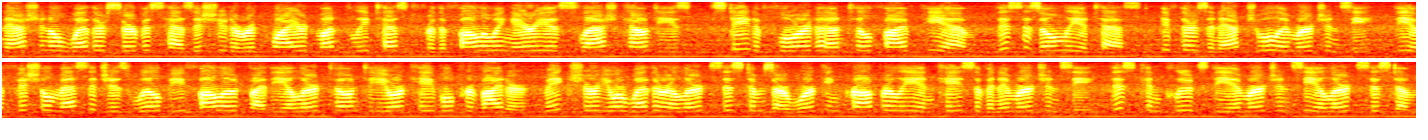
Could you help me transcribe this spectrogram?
National Weather Service has issued a required monthly test for the following areas slash counties, state of Florida until 5 p.m. This is only a test. If there's an actual emergency, the official messages will be followed by the alert tone to your cable provider. Make sure your weather alert systems are working properly in case of an emergency. This concludes the emergency alert system.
